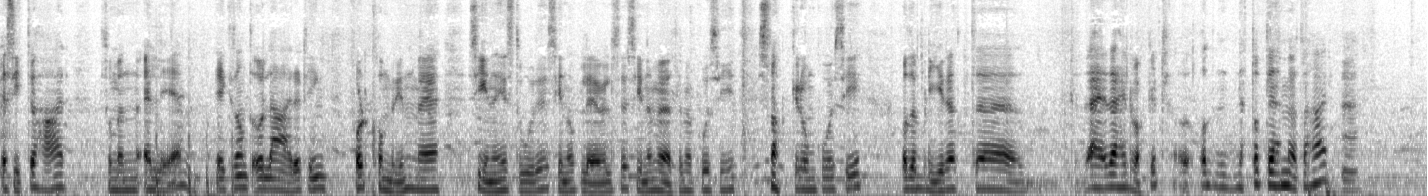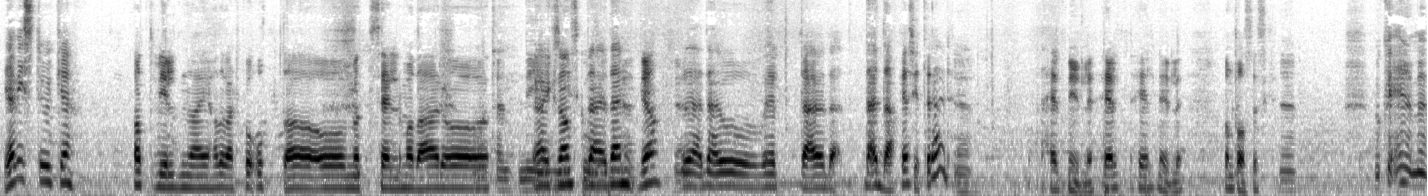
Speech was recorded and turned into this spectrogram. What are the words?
Jeg sitter jo her som en elev ikke sant? og lærer ting. Folk kommer inn med sine historier, sine opplevelser, sine møter med poesi, snakker om poesi, og det blir et eh, Det er, det er helt vakkert. Og- nettopp det møtet her Ja. Jeg visste jo ikke at Wildenvei hadde vært på Otta og møtt Selma der og Og Ja, ikke sant? Det er, det er, ja, det er, det er jo helt Det er, det er- det er derfor jeg sitter her. Ja. Helt nydelig. Helt, helt nydelig. Fantastisk. Men hva er det med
